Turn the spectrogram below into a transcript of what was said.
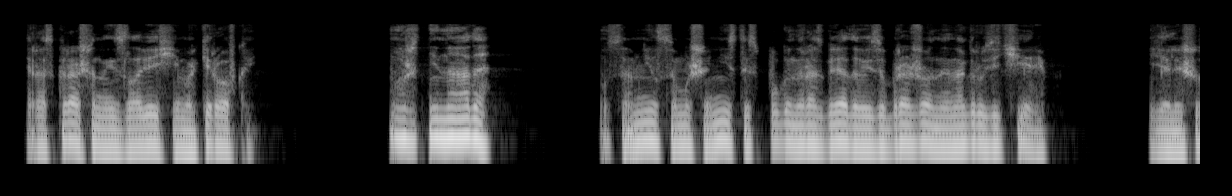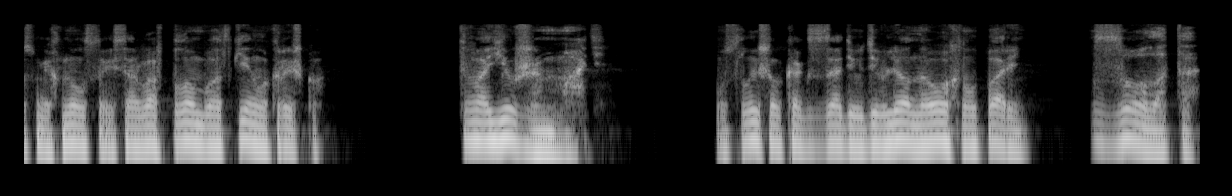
и раскрашенные зловещей маркировкой. «Может, не надо?» — усомнился машинист, испуганно разглядывая изображенный на грузе череп. Я лишь усмехнулся и, сорвав пломбу, откинул крышку. «Твою же мать!» Услышал, как сзади удивленно охнул парень. «Золото!»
